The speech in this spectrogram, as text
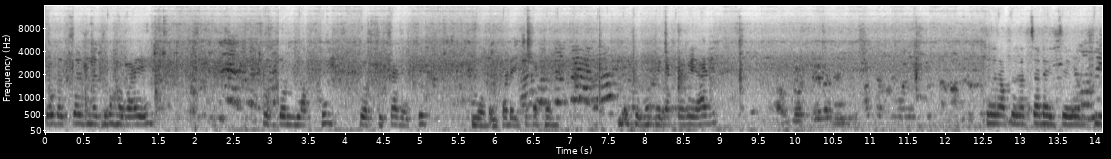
एवढं चढणंच भाग आहे. खूप दम लागते. वरती चढायचे मोबाईल पडायचे गटारे मोठे मोठे गटारे आहेत. तर आपल्याला चढायचं आहे वरती.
